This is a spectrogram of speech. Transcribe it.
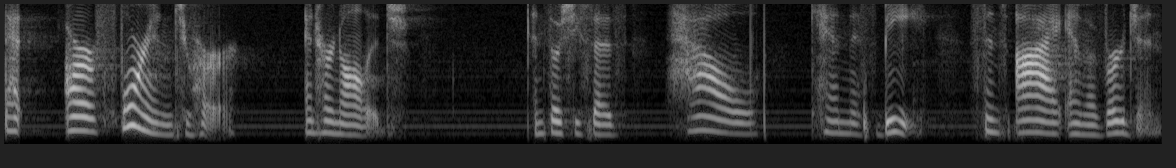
that are foreign to her and her knowledge. And so she says, How can this be since I am a virgin?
